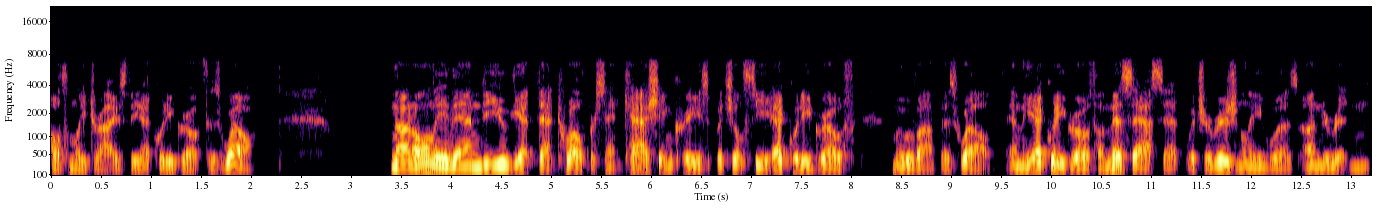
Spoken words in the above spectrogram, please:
ultimately drives the equity growth as well. Not only then do you get that 12% cash increase, but you'll see equity growth move up as well. And the equity growth on this asset, which originally was underwritten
